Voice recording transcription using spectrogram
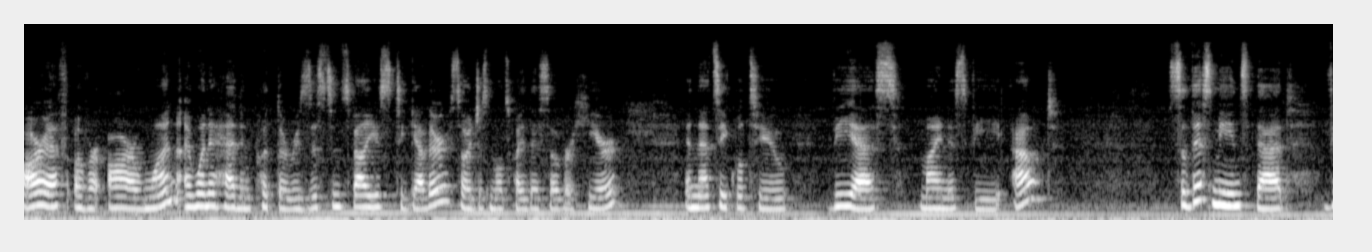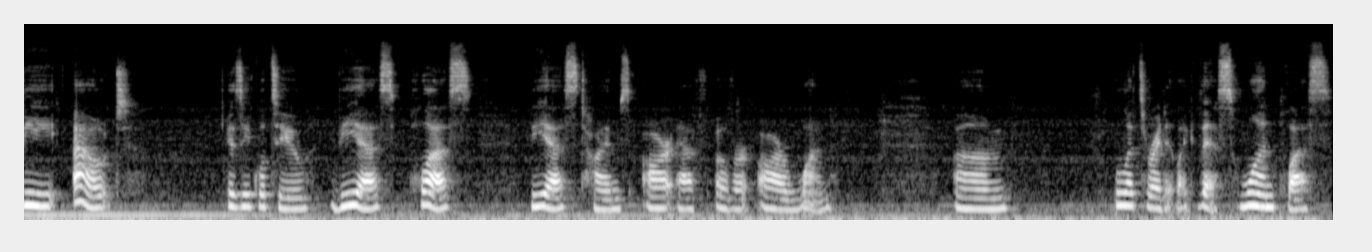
RF over R1, I went ahead and put the resistance values together, so I just multiply this over here, and that's equal to Vs minus V out. So this means that V out is equal to Vs plus Vs times Rf over R1. Um, let's write it like this, 1 plus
